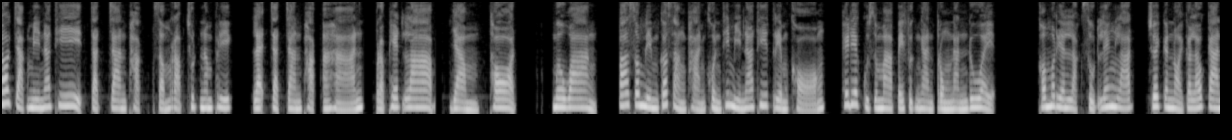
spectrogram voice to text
นอกจากมีหน้าที่จัดจานผักสำหรับชุดน้ำพริก และจัดจานผักอาหาร ประเภทลาบยำทอด เมื่อว่าง ป้าส้มลิมก็สั่งผ่านคนที่มีหน้าที่เตรียมของ ให้เรียกกุสุมาไปฝึกงานตรงนั้นด้วย เขามาเรียนหลักสูตรเร่งรัด ช่วยกันหน่อยก็แล้วกัน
